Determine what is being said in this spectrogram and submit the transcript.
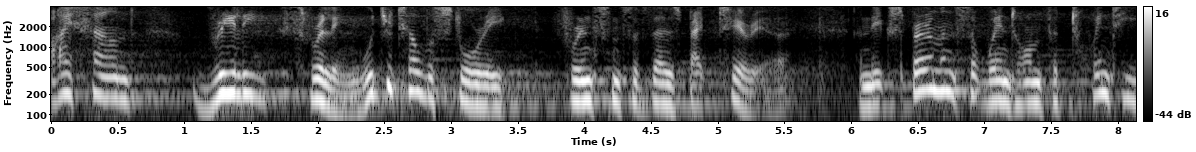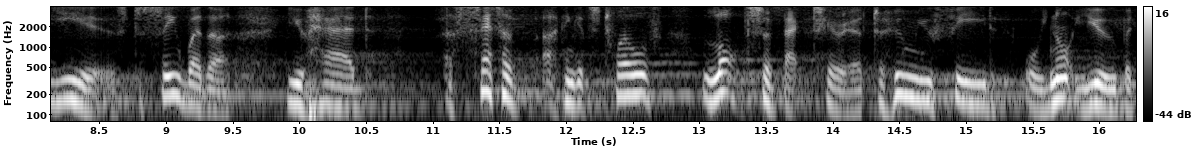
I found really thrilling. Would you tell the story, for instance, of those bacteria and the experiments that went on for 20 years to see whether you had a set of, I think it's 12 lots of bacteria to whom you feed, or not you, but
